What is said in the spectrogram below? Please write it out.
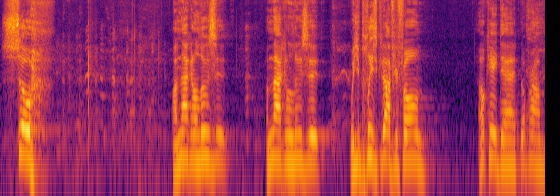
so I'm not gonna lose it. I'm not gonna lose it. Will you please get off your phone? Okay, Dad, no problem.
